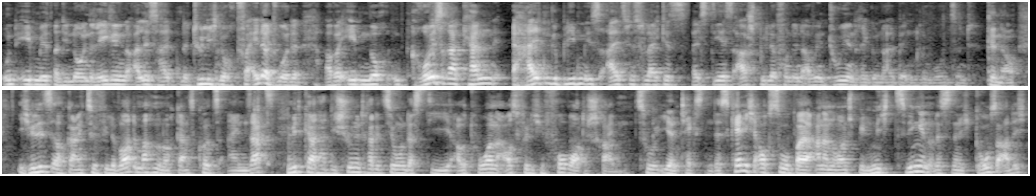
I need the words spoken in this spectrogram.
und eben jetzt an die neuen Regeln alles halt natürlich noch verändert wurde, aber eben noch ein größerer Kern erhalten geblieben ist, als wir es vielleicht jetzt als DSA-Spieler von den Aventurien-Regionalbänden gewohnt sind. Genau. Ich will jetzt auch gar nicht zu viele Worte machen, nur noch ganz kurz einen Satz. Midgard hat die schöne Tradition, dass die Autoren ausführliche Vorworte schreiben zu ihren Texten. Das kenne ich auch so bei anderen Rollenspielen nicht zwingend und das ist nämlich großartig.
